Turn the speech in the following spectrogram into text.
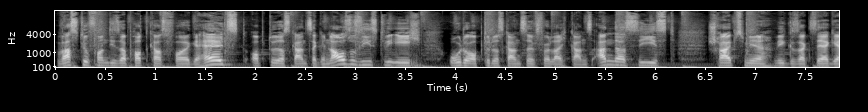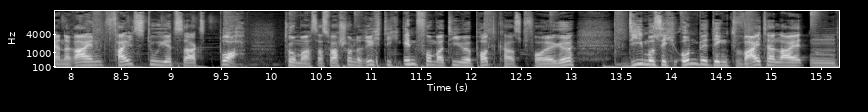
was du von dieser Podcast-Folge hältst, ob du das Ganze genauso siehst wie ich oder ob du das Ganze vielleicht ganz anders siehst. Schreib es mir, wie gesagt, sehr gerne rein. Falls du jetzt sagst, boah, Thomas, das war schon eine richtig informative Podcast-Folge. Die muss ich unbedingt weiterleiten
